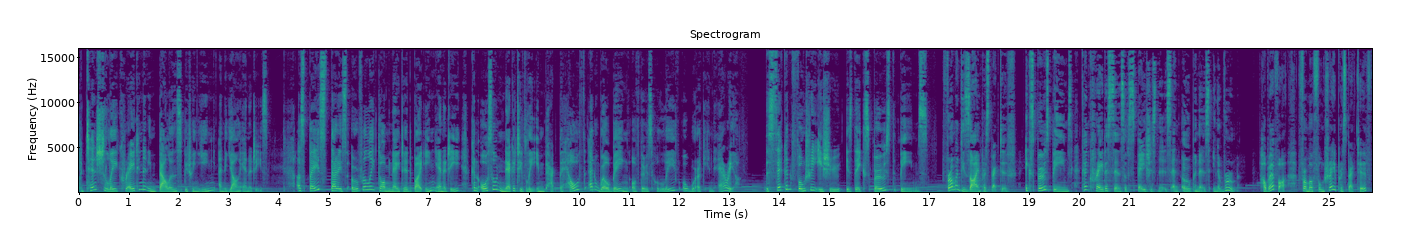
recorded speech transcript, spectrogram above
potentially creating an imbalance between yin and yang energies. A space that is overly dominated by yin energy can also negatively impact the health and well-being of those who live or work in the area. The second feng shui issue is the exposed beams. From a design perspective, exposed beams can create a sense of spaciousness and openness in a room. However, from a feng shui perspective,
